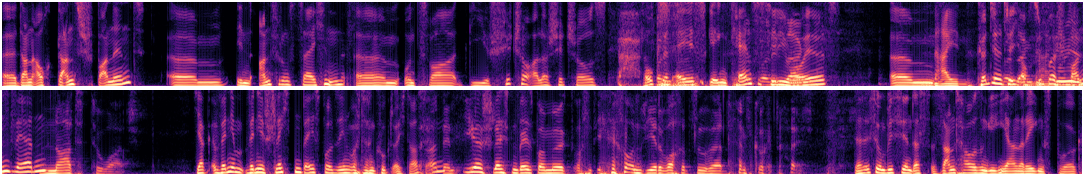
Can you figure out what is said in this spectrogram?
Äh, dann auch ganz spannend, ähm, in Anführungszeichen, ähm, und zwar die Shitshow aller Shitshows. Oakland A's gegen Kansas City. Royals. Ähm, nein. Könnte natürlich auch super spannend werden. Not to watch. Ja, wenn ihr, wenn ihr schlechten Baseball sehen wollt, dann guckt euch das an. Wenn ihr schlechten Baseball mögt und ihr uns jede Woche zuhört, dann guckt euch. Das ist so ein bisschen das Sandhausen gegen Jan Regensburg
